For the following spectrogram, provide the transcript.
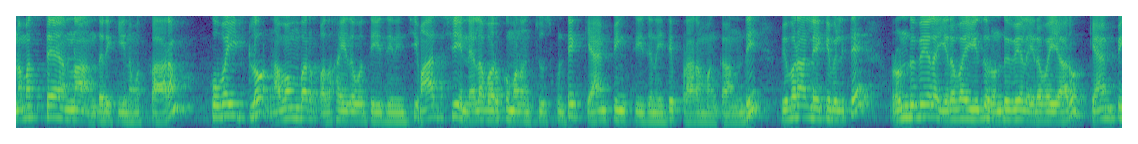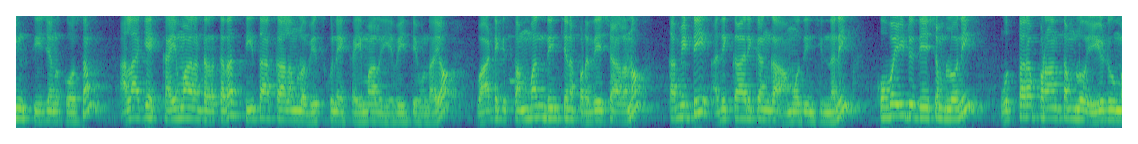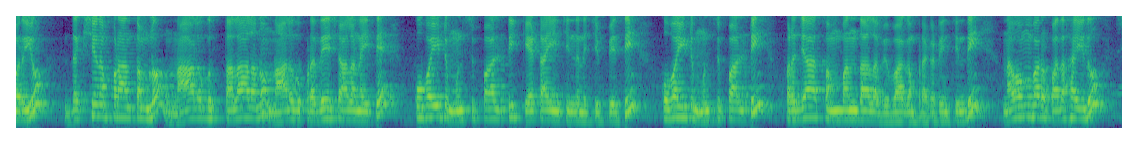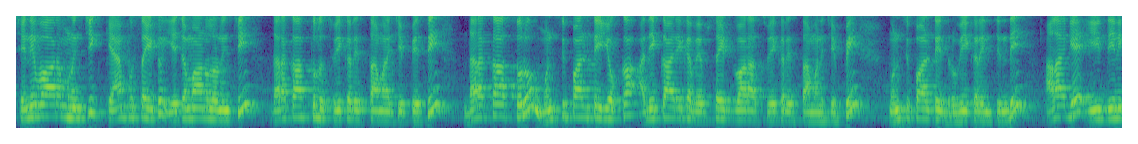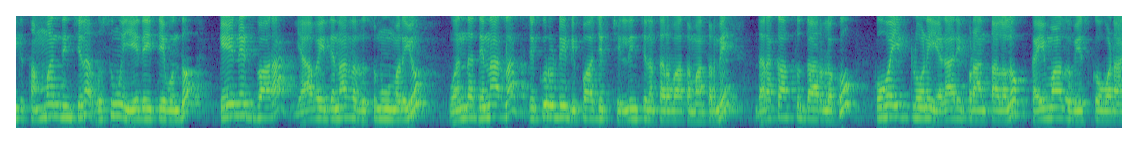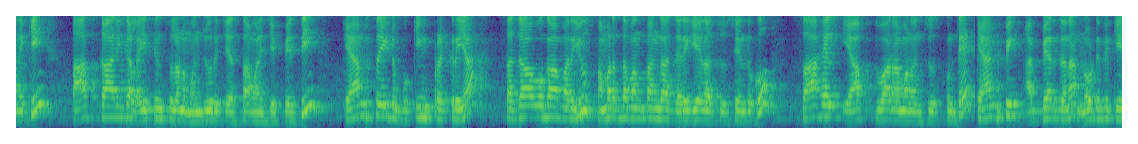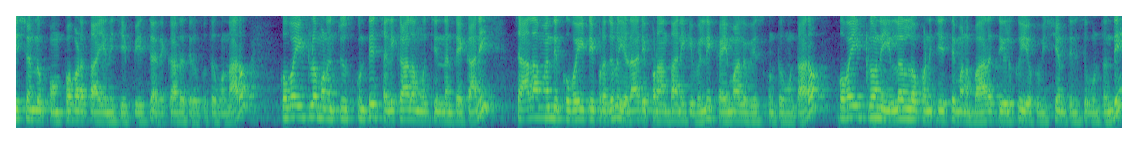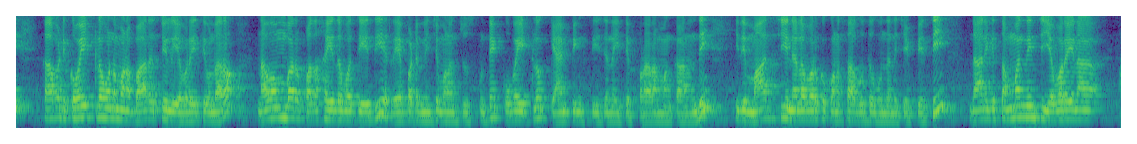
నమస్తే అన్న అందరికీ నమస్కారం. కువైట్లో నవంబర్ పదహైదవ తేదీ నుంచి మార్చి నెల వరకు మనం చూసుకుంటే క్యాంపింగ్ సీజన్ అయితే ప్రారంభం కానుంది. వివరాల్లోకి వెళితే రెండు వేల ఇరవై ఐదు రెండు వేల ఇరవై ఆరు క్యాంపింగ్ సీజన్ కోసం అలాగే కైమాలు అంటారు కదా శీతాకాలంలో వేసుకునే కైమాలు ఏవైతే ఉన్నాయో వాటికి సంబంధించిన ప్రదేశాలను కమిటీ అధికారికంగా ఆమోదించిందని కువైట్ దేశంలోని ఉత్తర ప్రాంతంలో ఏడు మరియు దక్షిణ ప్రాంతంలో నాలుగు స్థలాలను నాలుగు ప్రదేశాలనైతే కువైట్ మున్సిపాలిటీ కేటాయించిందని చెప్పేసి కువైట్ మున్సిపాలిటీ ప్రజా సంబంధాల విభాగం ప్రకటించింది. నవంబర్ పదహైదు శనివారం నుంచి క్యాంపు సైటు యజమానుల నుంచి దరఖాస్తులు స్వీకరిస్తామని చెప్పేసి దరఖాస్తులు మున్సిపాలిటీ యొక్క అధికారిక వెబ్సైట్ ద్వారా స్వీకరిస్తామని చెప్పి మున్సిపాలిటీ ధృవీకరించింది. అలాగే ఈ దీనికి సంబంధించిన రుసుము ఏదైతే ఉందో కేనెట్ ద్వారా యాభై దినార్ల రుసుము మరియు వంద దినార్ల సెక్యూరిటీ డిపాజిట్ చెల్లించిన తర్వాత మాత్రమే దరఖాస్తుదారులకు కువైట్లోని ఎడారి ప్రాంతాలలో కైమాలు వేసుకోవడానికి తాత్కాలిక లైసెన్సులను మంజూరు చేస్తామని చెప్పేసి క్యాంప్ సైట్ బుకింగ్ ప్రక్రియ సజావుగా మరియు సమర్థవంతంగా జరిగేలా చూసేందుకు సాహెల్ యాప్ ద్వారా మనం చూసుకుంటే క్యాంపింగ్ అభ్యర్థన నోటిఫికేషన్లు పంపబడతాయని చెప్పేసి అధికారులు తెలుపుతూ ఉన్నారు. కువైట్లో మనం చూసుకుంటే చలికాలం వచ్చిందంటే కానీ చాలామంది కువైటీ ప్రజలు ఎడారి ప్రాంతానికి వెళ్ళి కైమాలు వేసుకుంటూ ఉంటారు. కువైట్లోని ఇళ్ళల్లో పనిచేసే మన భారతీయులకు ఈ యొక్క విషయం తెలిసి ఉంటుంది. కాబట్టి కువైట్లో ఉన్న మన భారతీయులు ఎవరైతే ఉన్నారో నవంబర్ పదహైదవ తేదీ రేపటి నుంచి మనం చూసుకుంటే కువైట్లో క్యాంపింగ్ సీజన్ అయితే ప్రారంభం కానుంది. ఇది మార్చి నెల వరకు కొనసాగుతూ ఉందని చెప్పేసి దానికి సంబంధించి ఎవరైనా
